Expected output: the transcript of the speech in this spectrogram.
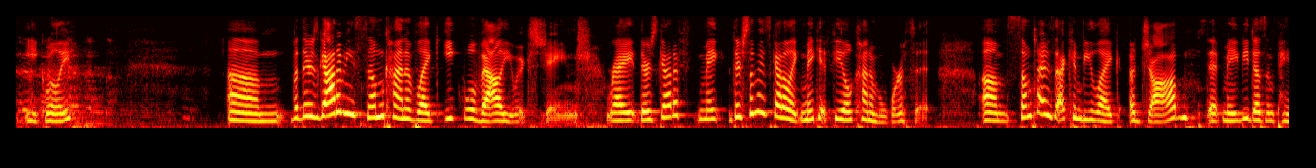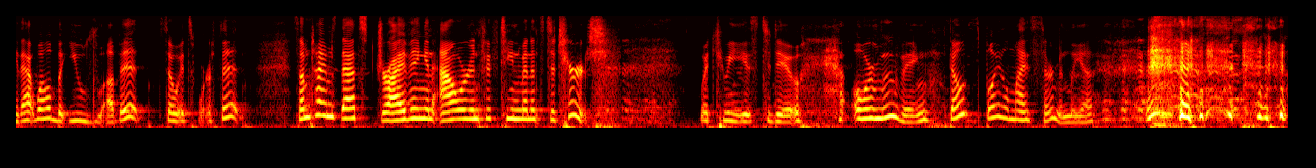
equally. Um, but there's got to be some kind of like equal value exchange, right? There's got to f- make there's something that's got to like make it feel kind of worth it. Um, sometimes that can be like a job that maybe doesn't pay that well, but you love it, so it's worth it. Sometimes that's driving an hour and 15 minutes to church, which we used to do, or moving. Don't spoil my sermon, Leah.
